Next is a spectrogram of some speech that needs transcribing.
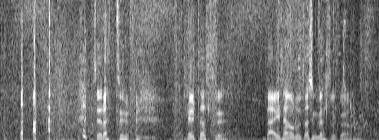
제라트 켈타스 나이상으로 짜증났을 거야 아마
